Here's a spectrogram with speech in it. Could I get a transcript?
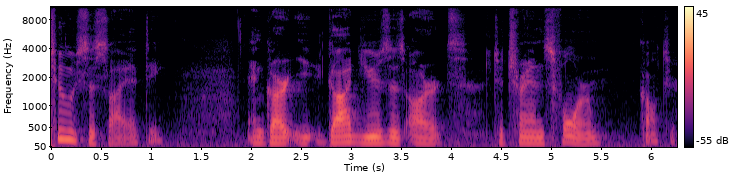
to society. And God uses art to transform culture.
